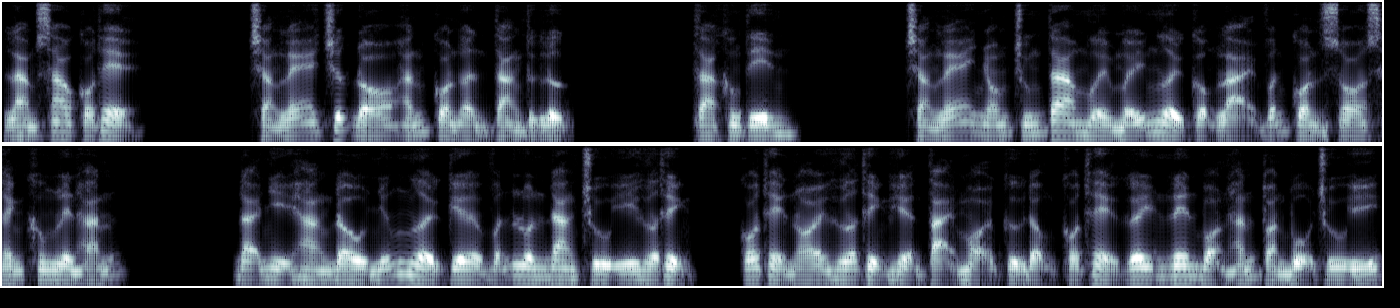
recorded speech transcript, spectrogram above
Làm sao có thể? Chẳng lẽ trước đó hắn còn ẩn tàng thực lực? Ta không tin. Chẳng lẽ nhóm chúng ta mười mấy người cộng lại vẫn còn so sánh không lên hắn? Đại nhị hàng đầu những người kia vẫn luôn đang chú ý hứa thịnh, có thể nói hứa thịnh hiện tại mọi cử động có thể gây nên bọn hắn toàn bộ chú ý.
